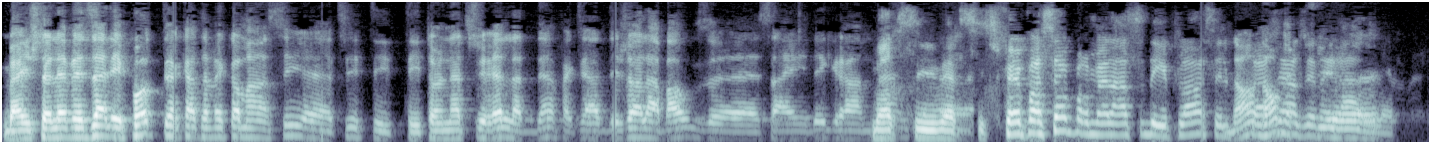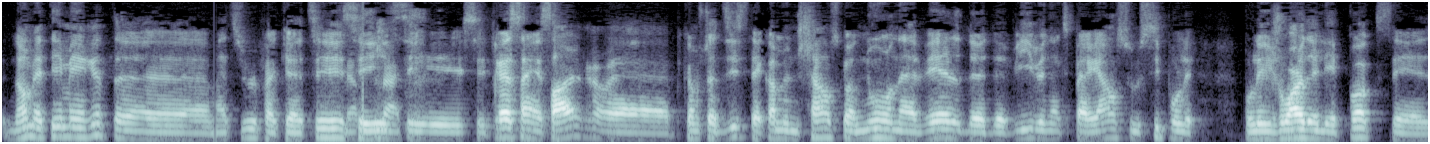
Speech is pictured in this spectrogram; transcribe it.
Ben, je te l'avais dit à l'époque, quand tu avais commencé, euh, tu es un naturel là-dedans. Fait que déjà à la base, euh, ça a aidé grandement. Merci, Euh, merci. Je fais pas ça pour me lancer des fleurs, c'est le Non, projet non, en tu, général. euh. Non, mais tes mérites, euh, Mathieu. Fait que, tu sais, Merci, c'est- Max. c'est c'est très sincère. Euh, comme je te dis, c'était comme une chance que nous, on avait de, de vivre une expérience aussi pour les, pour les joueurs de l'époque. C'était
